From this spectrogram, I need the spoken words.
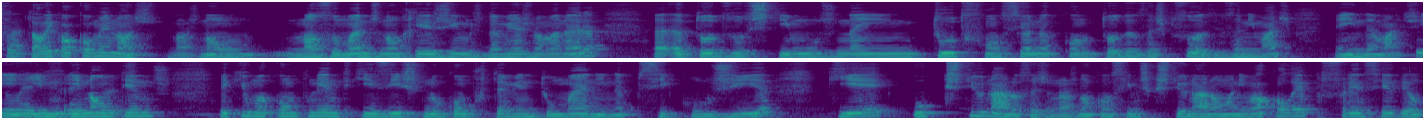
Claro. Tal e qual como em nós. Nós, não, nós humanos não reagimos da mesma maneira a, a, todos os estímulos, nem tudo funciona com todas as pessoas. E os animais ainda mais. Não e, é e, não é? temos aqui uma componente que existe no comportamento humano e na psicologia que é o questionar, ou seja, nós não conseguimos questionar a um animal qual é a preferência dele.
